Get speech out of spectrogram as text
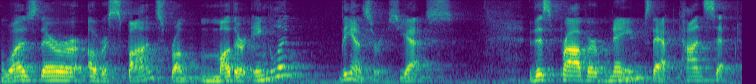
Was there a response from Mother England? The answer is yes. This proverb names that concept.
